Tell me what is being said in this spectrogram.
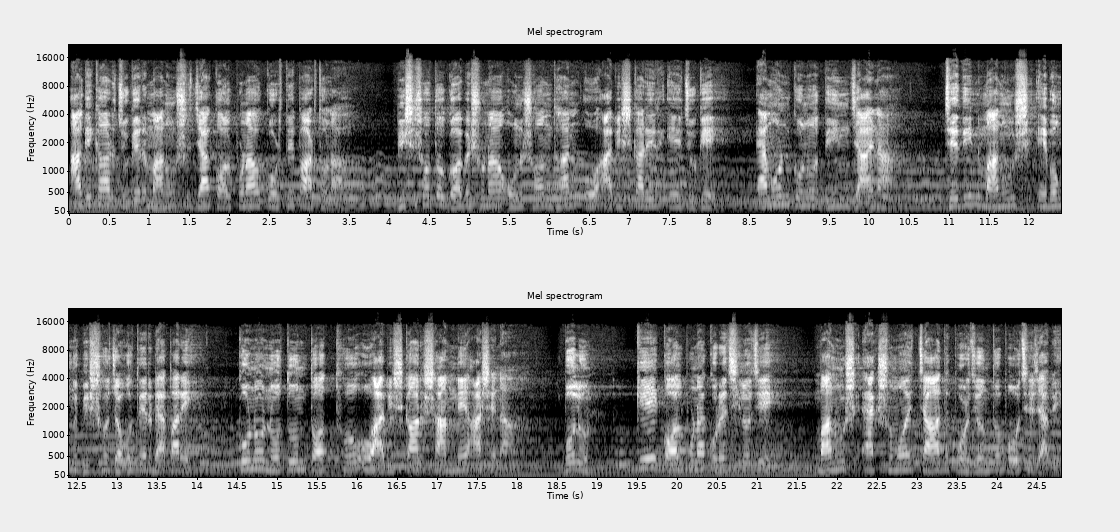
আগেকার যুগের মানুষ যা কল্পনাও করতে পারত না। বিশেষত গবেষণা, অনুসন্ধান ও আবিষ্কারের এ যুগে এমন কোনো দিন যায় না, যেদিন মানুষ এবং বিশ্বজগতের ব্যাপারে কোনো নতুন তথ্য ও আবিষ্কার সামনে আসে না। বলুন, কে কল্পনা করেছিল যে মানুষ একসময় চাঁদ পর্যন্ত পৌঁছে যাবে।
